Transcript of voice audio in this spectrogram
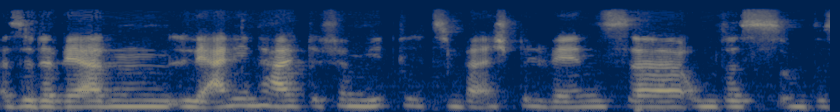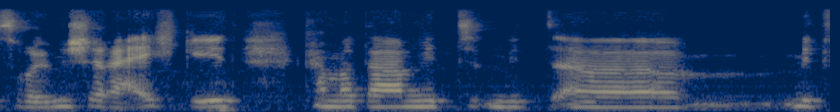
Also da werden Lerninhalte vermittelt, zum Beispiel wenn es äh, um, das, um das Römische Reich geht, kann man da mit, mit äh, mit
